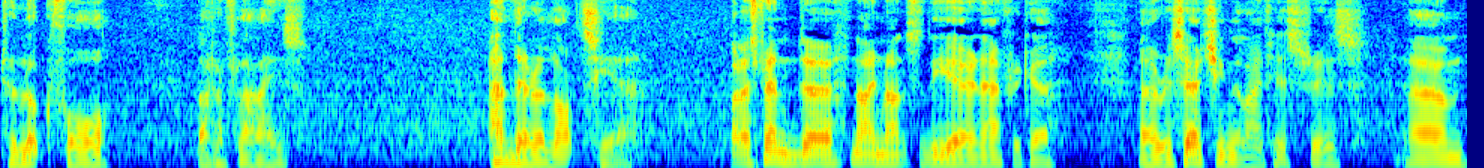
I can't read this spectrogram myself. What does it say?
to look for butterflies. And there are lots here. Well, I spend uh, nine months of the year in Africa uh, researching the life histories, um,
